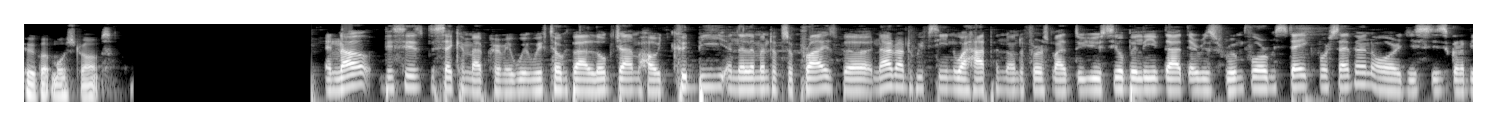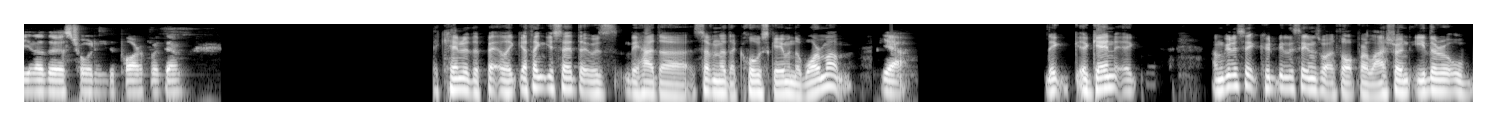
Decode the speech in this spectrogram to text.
who got most drops. And now this is the second map, Kermit. We, we've talked about Logjam, how it could be an element of surprise, but now that we've seen what happened on the first map, do you still believe that there is room for mistake for seven, or this is gonna be another stroll in the park for them? It kind of the dep- like I think you said that it was they had a seven had a close game in the warm up. Yeah, They again, it, I'm gonna say it could be the same as what I thought for last round. Either it will,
